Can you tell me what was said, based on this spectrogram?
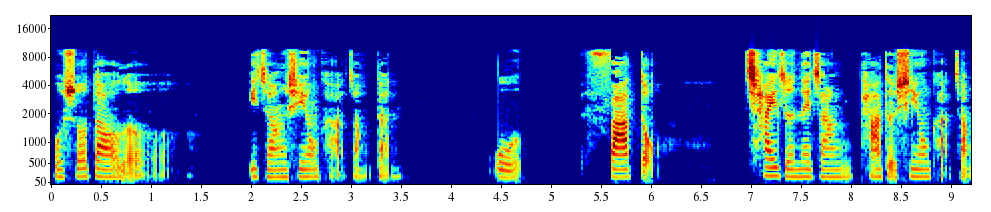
我收到了一张信用卡账单，我发抖，拆着那张他的信用卡账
